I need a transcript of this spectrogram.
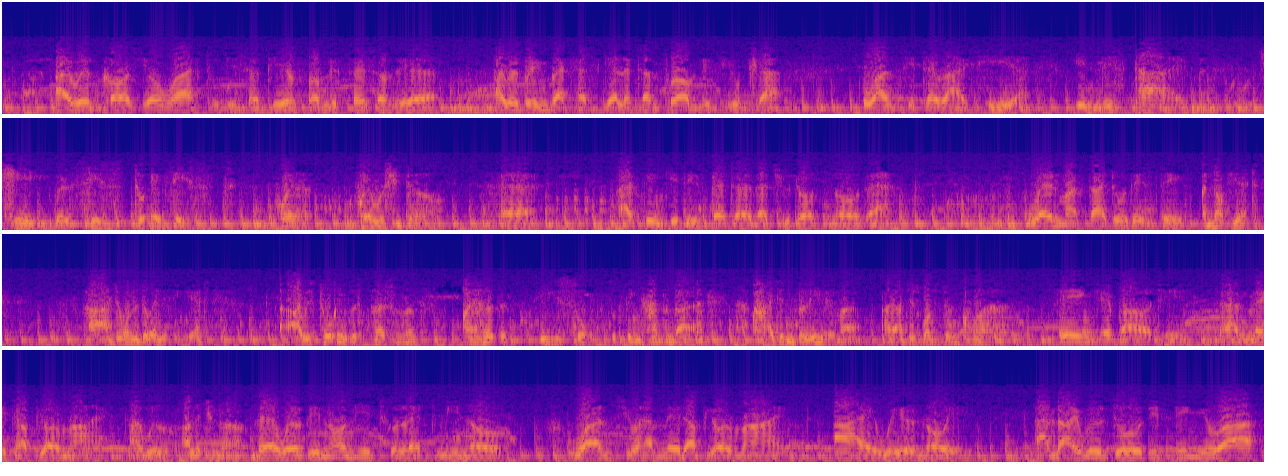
I will cause your wife to disappear from the face of the earth. I will bring back her skeleton from the future. Once it arrives here, in this time, she will cease to exist. Where, where will she go? Uh, I think it is better that you don't know that. When must I do this thing? Uh, not yet. I, I don't want to do anything yet. I was talking to this person and I heard that these sorts of things happened. I, I didn't believe him. I, I just wanted to inquire. Think about it and make up your mind. I will. I'll let you know. There will be no need to let me know. Once you have made up your mind, I will know it. And I will do the thing you ask.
